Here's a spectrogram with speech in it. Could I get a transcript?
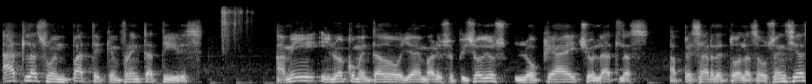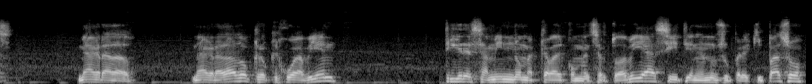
Atlas o empate que enfrenta a Tigres. A mí, y lo he comentado ya en varios episodios, lo que ha hecho el Atlas, a pesar de todas las ausencias, me ha agradado. Me ha agradado, creo que juega bien. Tigres a mí no me acaba de convencer todavía, sí tienen un super equipazo,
